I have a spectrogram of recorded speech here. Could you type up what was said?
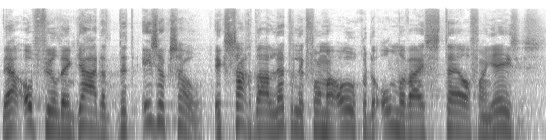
ja, opviel, denk ja, dat, dit is ook zo. Ik zag daar letterlijk voor mijn ogen de onderwijsstijl van Jezus.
